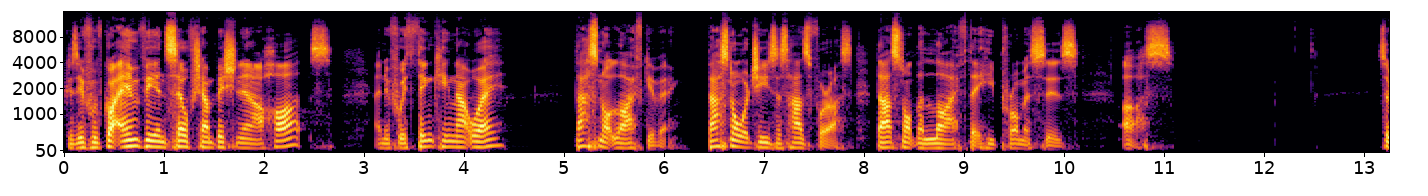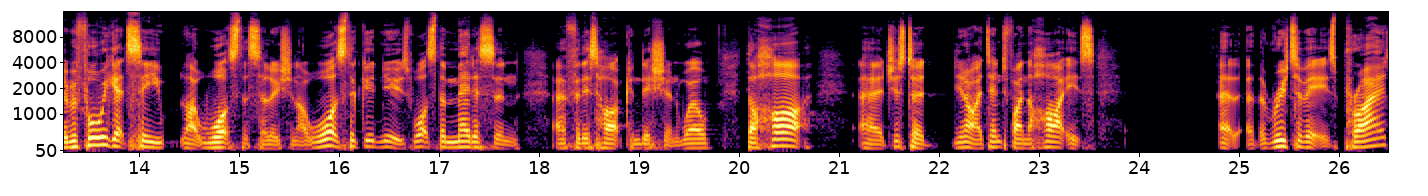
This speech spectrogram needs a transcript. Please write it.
Because if we've got envy and selfish ambition in our hearts, and if we're thinking that way, that's not life giving. That's not what Jesus has for us. That's not the life that he promises us. So before we get to see like what's the solution, like what's the good news, what's the medicine uh, for this heart condition? Well, the heart, uh, just to you know, identifying the heart, it's at, at the root of it is pride.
